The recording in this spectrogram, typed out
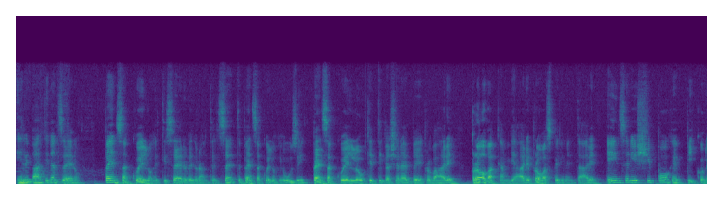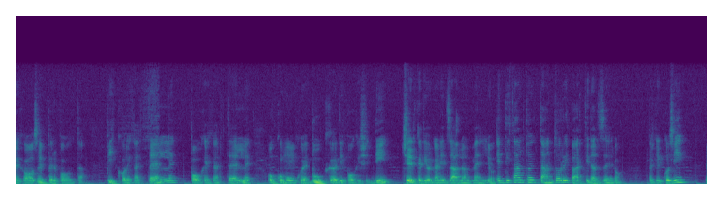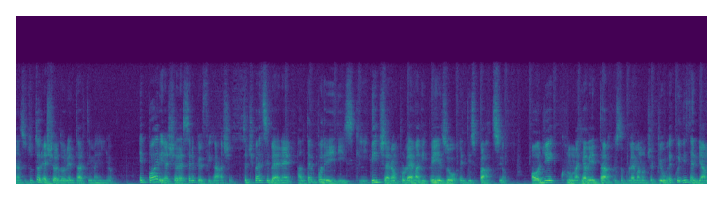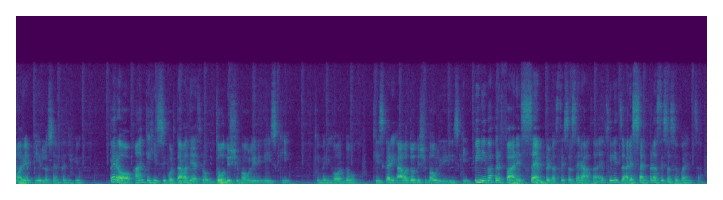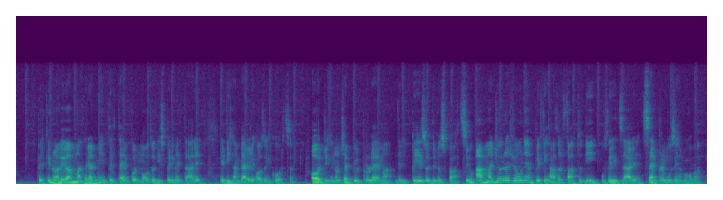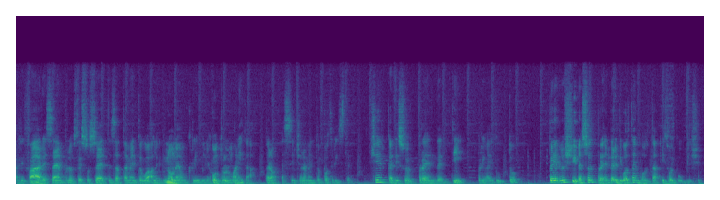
e riparti da zero. Pensa a quello che ti serve durante il set, pensa a quello che usi, pensa a quello che ti piacerebbe provare, prova a cambiare, prova a sperimentare e inserisci poche piccole cose per volta, piccole cartelle, poche cartelle, o comunque book di pochi cd, cerca di organizzarlo al meglio e di tanto in tanto riparti da zero, perché così innanzitutto riesci ad orientarti meglio e poi riesci ad essere più efficace. Se ci pensi bene, al tempo dei dischi, lì c'era un problema di peso e di spazio. Oggi con una chiavetta questo problema non c'è più e quindi tendiamo a riempirlo sempre di più. Però anche chi si portava dietro 12 bauli di dischi, che mi ricordo si scaricava 12 bauli di dischi, finiva per fare sempre la stessa serata e utilizzare sempre la stessa sequenza, perché non aveva materialmente il tempo e il modo di sperimentare e di cambiare le cose in corsa. Oggi che non c'è più il problema del peso e dello spazio, a maggior ragione è amplificato il fatto di utilizzare sempre musica nuova. Rifare sempre lo stesso set esattamente uguale non è un crimine contro l'umanità, però è sinceramente un po' triste cerca di sorprenderti, prima di tutto, per riuscire a sorprendere di volta in volta i tuoi pubblici.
